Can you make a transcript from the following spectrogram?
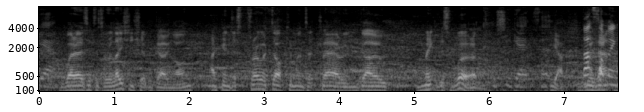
Yeah. Whereas if there's a relationship going on, I can just throw a document at Claire and go, make this work. She gets it. Yeah. That's without- something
